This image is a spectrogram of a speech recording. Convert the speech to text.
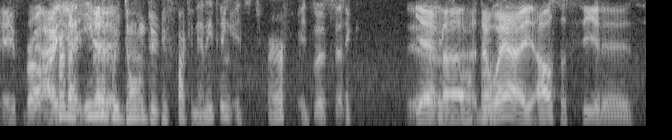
If Bro, we I Bro, like, even get if we don't do fucking anything, it's turf. It's a Listen. sick. Yeah, Six but the way I also see it is,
